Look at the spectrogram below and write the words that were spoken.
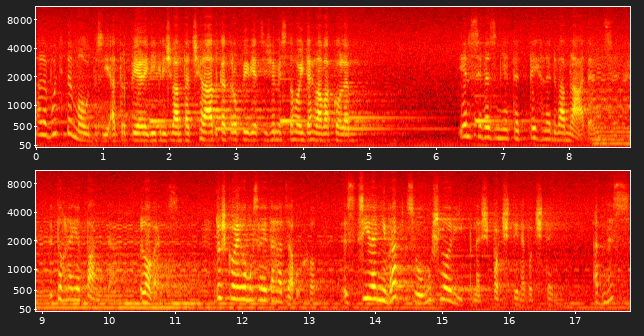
Ale buďte moudří a trpěliví, když vám ta čelátka tropí věci, že mi z toho jde hlava kolem. Jen si vezměte tyhle dva mládence. Tohle je panda, lovec. Do školy ho museli tahat za ucho. Střílení vrabců mu šlo líp než počty nebo čtení. A dnes,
